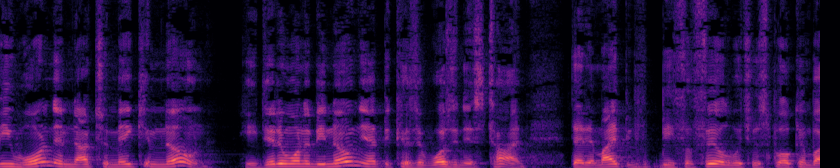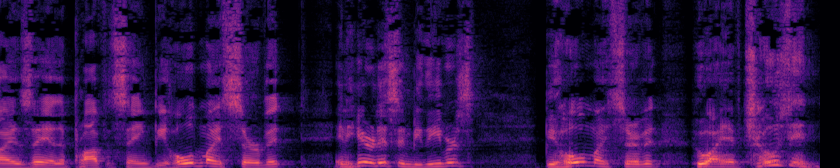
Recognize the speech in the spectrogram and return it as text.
he warned them not to make him known he didn't want to be known yet because it wasn't his time, that it might be, be fulfilled, which was spoken by Isaiah the prophet, saying, Behold my servant. And here, listen, believers, behold my servant who I have chosen.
